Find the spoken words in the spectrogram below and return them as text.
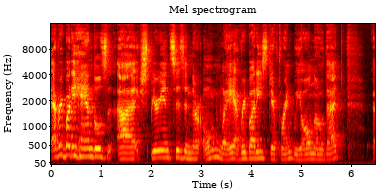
everybody handles uh, experiences in their own way. Everybody's different. We all know that. Uh,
